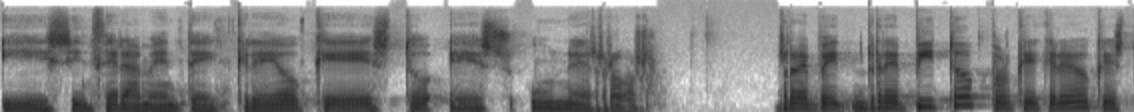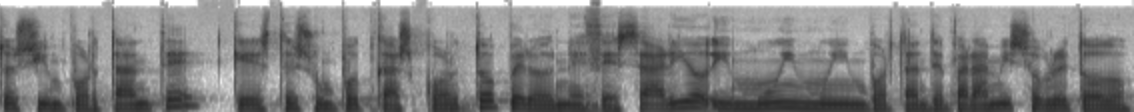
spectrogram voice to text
Y sinceramente creo que esto es un error. Repito porque creo que esto es importante, que este es un podcast corto pero necesario y muy muy importante para mí sobre todo,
